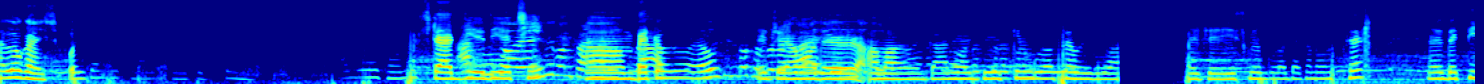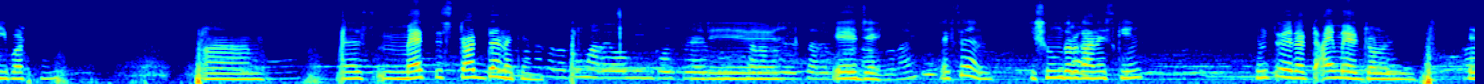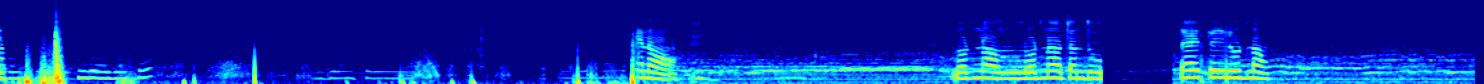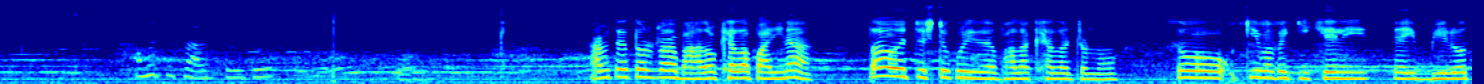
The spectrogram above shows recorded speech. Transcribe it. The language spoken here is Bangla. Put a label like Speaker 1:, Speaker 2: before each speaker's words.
Speaker 1: হ্যালো গাইস ওয়েলকাম স্টার্ট দিয়ে দিয়েছি ব্যাটল রয়্যাল এই যে আমাদের আমার গানের যে স্ক্রিনগুলো আছে ওইগুলো এই যে স্ক্রিনগুলো দেখানো হচ্ছে এই দেখতেই পাচ্ছেন। ম্যাচ স্টার্ট দেয় না কেন? এই যে দেখছেন? কি সুন্দর গানের স্কিন কিন্তু এটা টাইমের জন্য দিয়েছে। হয়ে গেছে। কেন? লোড নাও লোড নাও চান্দু। তাই তাই লোড নাও।
Speaker 2: আমার তো সার্চ তো।
Speaker 1: আমি তো এতটা ভালো খেলা পারি না। তাও চেষ্টা করি যে ভালো খেলার জন্য। তো কীভাবে কি খেলি এই ভিডিও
